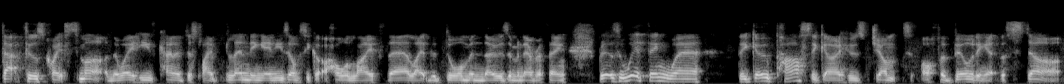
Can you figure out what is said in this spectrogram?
that feels quite smart. And the way he's kind of just like blending in he's obviously got a whole life there like the doorman knows him and everything. But it was a weird thing where they go past a guy who's jumped off a building at the start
